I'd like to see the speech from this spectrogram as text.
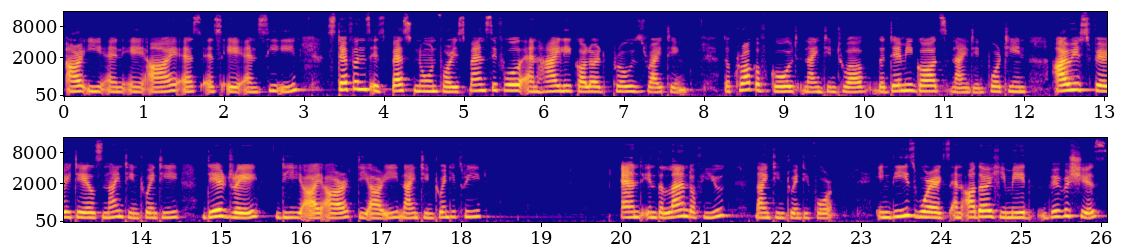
R E N A I S S A N C E, Stephens is best known for his fanciful and highly colored prose writing. The Crock of Gold, 1912, The Demi-Gods, 1914, Irish Fairy Tales, 1920, Deirdre, D E I R D R E, 1923, and In the Land of Youth, 1924. In these works and other, he made vivacious,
